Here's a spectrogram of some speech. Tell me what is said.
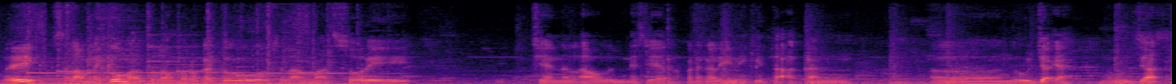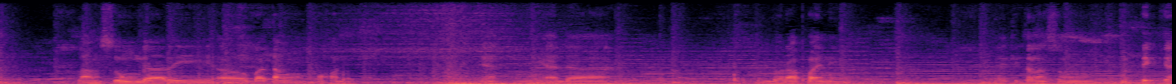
Baik, Assalamualaikum warahmatullahi wabarakatuh. Selamat sore Channel Aulun SJR Pada kali ini kita akan eh, ngerujak ya Ngerujak langsung dari eh, batang pohon. Ya, ini ada beberapa ini. Ya, Kita langsung metik ya.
